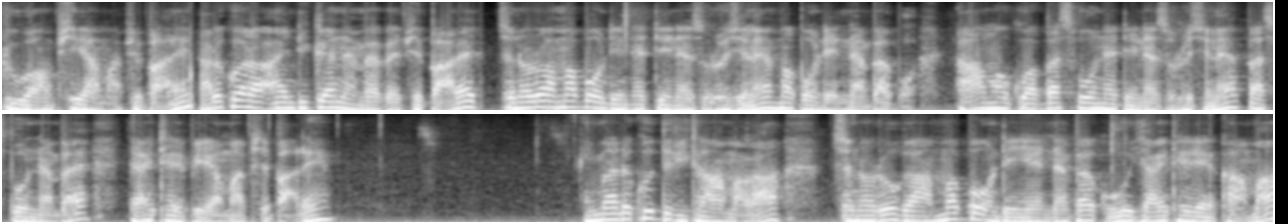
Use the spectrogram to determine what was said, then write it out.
တူအောင်ဖြည့်ရမှာဖြစ်ပါတယ်နောက်တစ်ခုကတော့ ID ကတ်နံပါတ်ပဲဖြစ်ပါတယ်ကျွန်တော်တို့ကမှတ်ပုံတင်နဲ့တင်နေဆိုလို့ရှိရင်လည်းမှတ်ပုံတင်နံပါတ်ပေါ့ဒါမှမဟုတ်က passport နဲ့တင်နေဆိုလို့ရှိရင်လည်း passport နံပါတ်ရိုက်ထည့်ပေးရမှာဖြစ်ပါတယ် ဒီမှာတစ်ခုသတိထားမှာကကျွန်တော်တို့ကမှတ်ပုံတင်ရဲ့နံပါတ်ကိုရိုက်ထည့်တဲ့အခါမှာ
